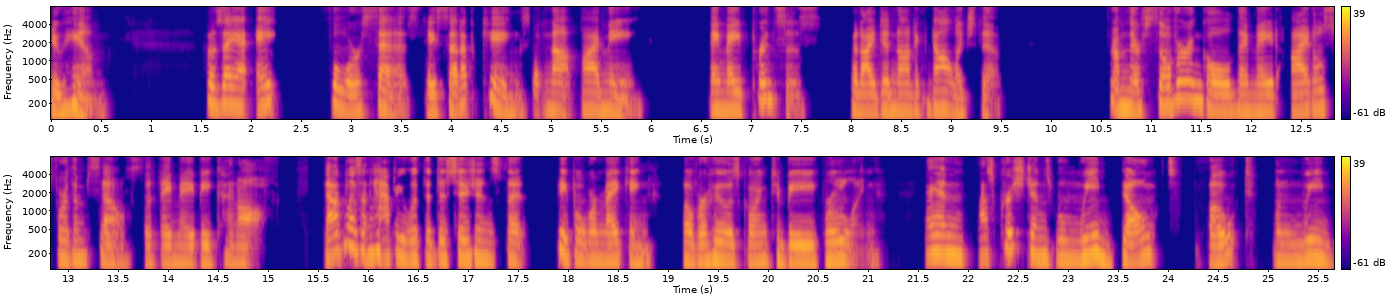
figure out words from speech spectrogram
to him. Hosea 8 4 says, They set up kings, but not by me. They made princes, but I did not acknowledge them. From their silver and gold, they made idols for themselves that they may be cut off. God wasn't happy with the decisions that people were making over who is going to be ruling. And as Christians, when we don't vote, when we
